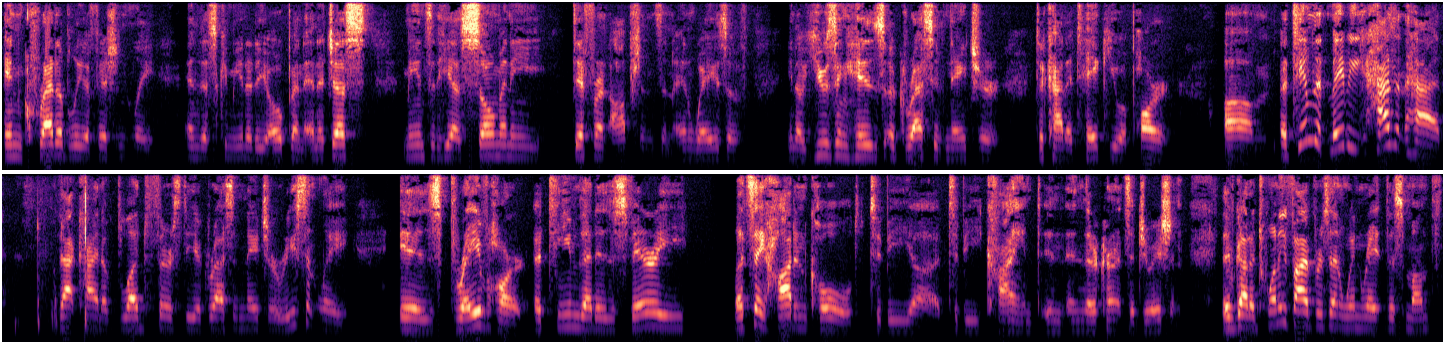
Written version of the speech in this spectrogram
incredibly efficiently in this community open, and it just means that he has so many different options and, and ways of you know using his aggressive nature to kind of take you apart. Um, a team that maybe hasn't had that kind of bloodthirsty, aggressive nature recently is Braveheart, a team that is very, let's say, hot and cold to be uh, to be kind in, in their current situation. They've got a 25% win rate this month,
